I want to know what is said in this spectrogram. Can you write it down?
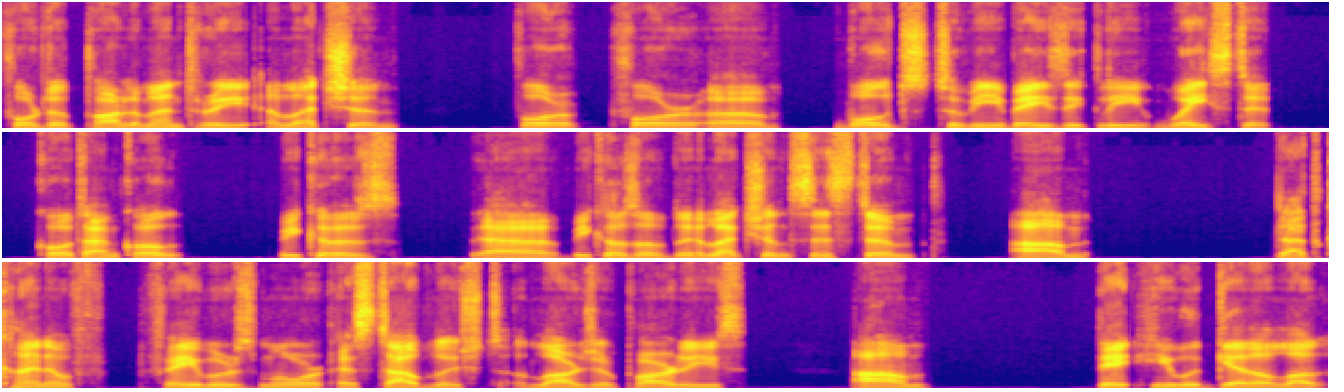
for the parliamentary election for for uh, votes to be basically wasted, quote unquote, because uh, because of the election system um, that kind of favors more established larger parties um, they, he would get a lot,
